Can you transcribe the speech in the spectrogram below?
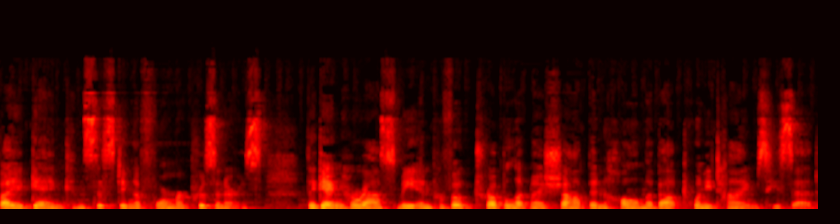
by a gang consisting of former prisoners. The gang harassed me and provoked trouble at my shop and home about 20 times, he said.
